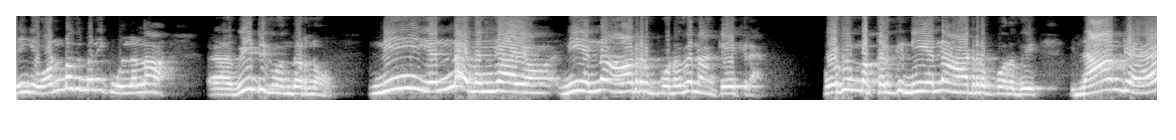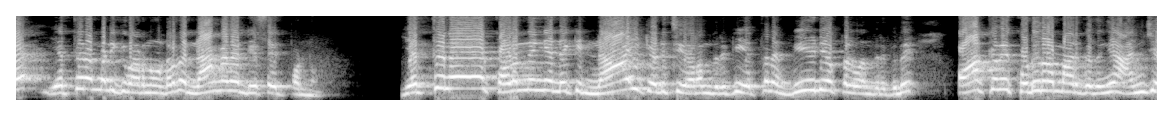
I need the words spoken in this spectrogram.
நீங்க ஒன்பது மணிக்கு உள்ளலாம் வீட்டுக்கு வந்துடணும் நீ என்ன வெங்காயம் நீ என்ன ஆர்டர் போடுறது நான் கேட்கிறேன் பொதுமக்களுக்கு நீ என்ன ஆர்டர் போறது? நாங்க எத்தனை மணிக்கு வரணும்ன்றத நாங்க தான் டிசைட் பண்ணோம். எத்தனை குழந்தைங்க இன்னைக்கு நாய் கடிச்சு இறந்துருக்கு எத்தனை வீடியோக்கள் வந்திருக்குது பார்க்கவே கொடூரமா இருக்குதுங்க. அஞ்சு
